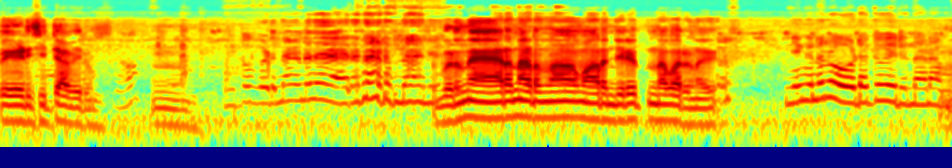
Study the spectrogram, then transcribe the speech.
പേടിച്ചിട്ടാ വരും. ഇവിടെ നേരെ നടന്ന മാറഞ്ചേരി എത്തുന്ന പറയണത്. റോഡൊക്കെ വരുന്നാണ് അമ്മ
